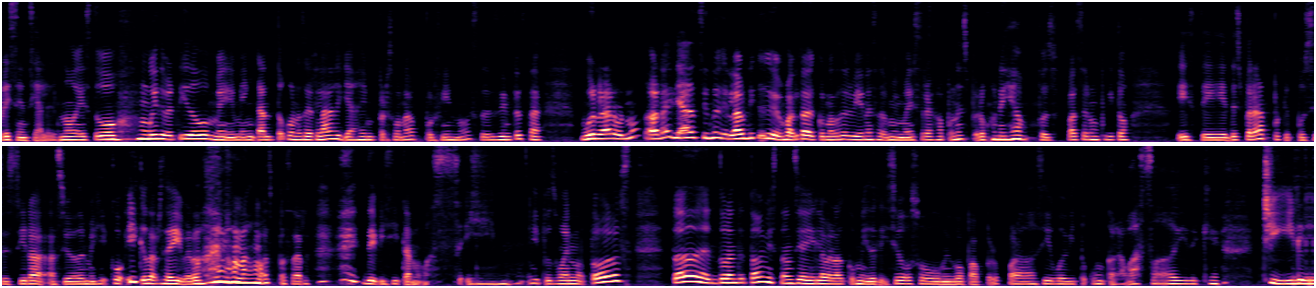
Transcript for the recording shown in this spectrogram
presenciales, ¿no? Estuvo muy divertido, me, me encantó encantó conocerla ya en persona, por fin, ¿no? Se siente hasta muy raro, ¿no? Ahora ya siento que la única que me falta de conocer bien es a mi maestra de japonés, pero con ella pues va a ser un poquito este, de esperar, porque pues es ir a, Ciudad de México y quedarse ahí, ¿verdad? no nada más pasar de visita nomás. Y, y pues bueno, todos, todo, durante toda mi estancia ahí, la verdad, comí delicioso. Mi papá preparaba así huevito con calabaza y de que chile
